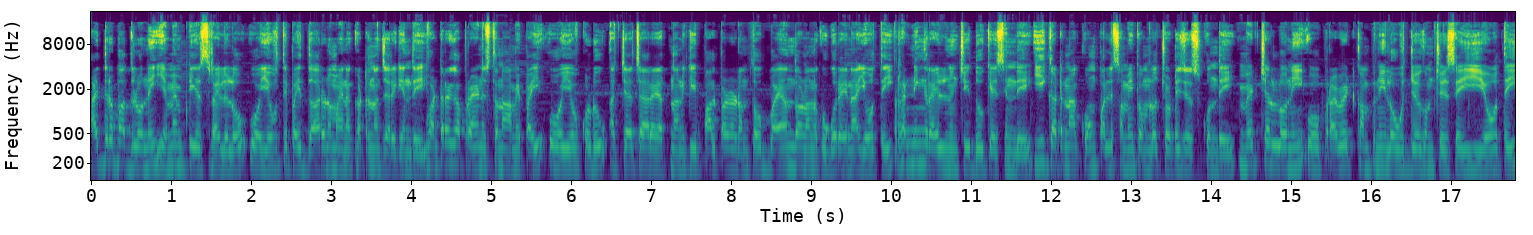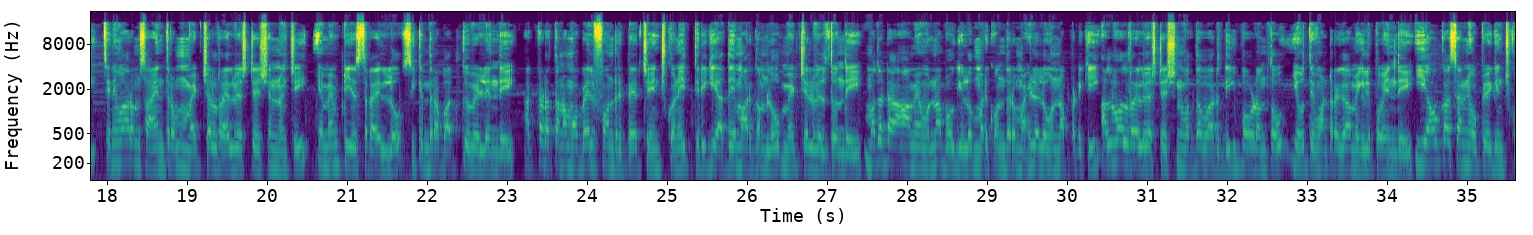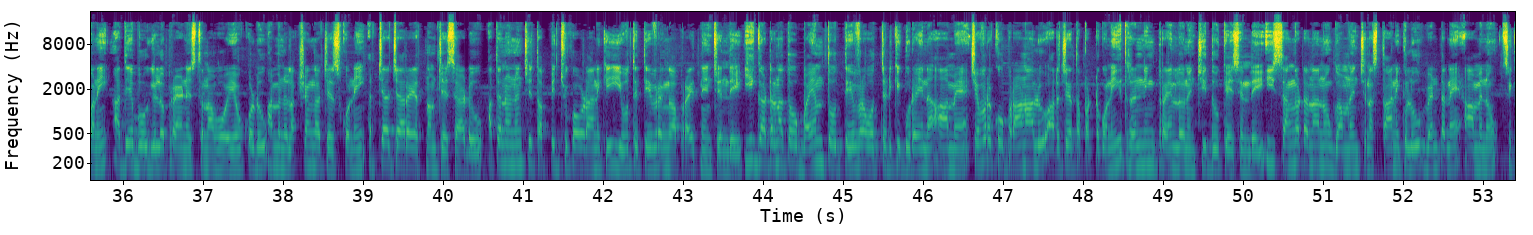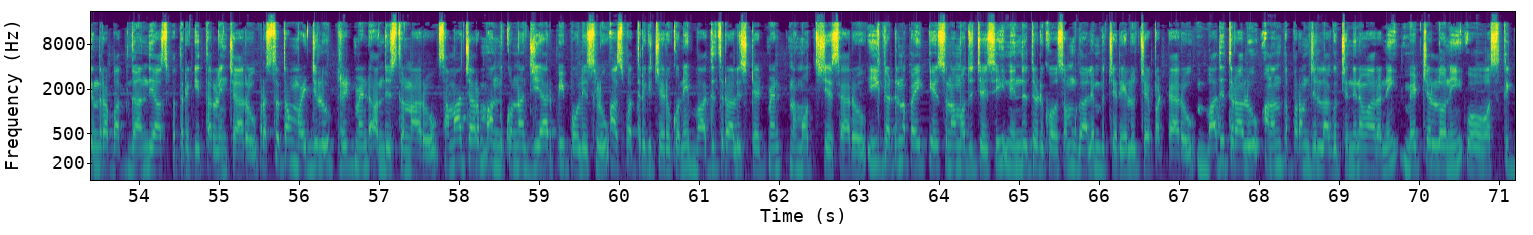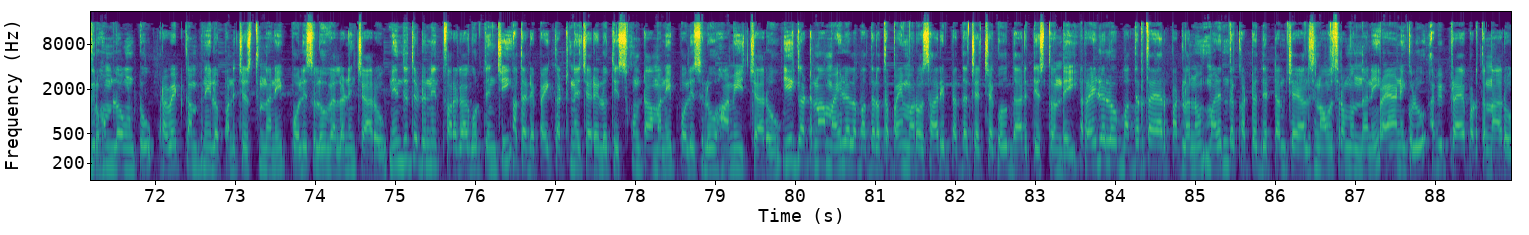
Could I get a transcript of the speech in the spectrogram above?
హైదరాబాద్లోని ఎంఎంటీఎస్ రైలులో ఓ యువతిపై దారుణమైన ఘటన జరిగింది. ఒంటరిగా ప్రయాణిస్తున్న ఆమెపై ఓ యువకుడు అత్యాచార యత్నానికి పాల్పడడంతో భయాందోళనకు గురైన యువతి రన్నింగ్ రైలు నుంచి దూకేసింది. ఈ ఘటన కోంపల్లి సమీపంలో చోటు చేసుకుంది. మేడ్చల్లోని ఓ ప్రైవేట్ కంపెనీలో ఉద్యోగం చేసే ఈ యువతి శనివారం సాయంత్రం మేడ్చల్ రైల్వే స్టేషన్ నుంచి ఎంఎంటీఎస్ రైల్లో సికింద్రాబాద్కు వెళ్ళింది. అక్కడ తన మొబైల్ ఫోన్ రిపేర్ చేయించుకొని తిరిగి అదే మార్గంలో మేడ్చల్ వెళ్తుంది. మొదట ఆమె ఉన్న బోగిలో మరికొందరు మహిళలు ఉన్నప్పటికీ అల్వాల్ రైల్వే స్టేషన్ వద్ద వారు దిగిపోవడంతో యువతి ఒంటరిగా మిగిలిపోయింది. ఈ అవకాశాన్ని ఉపయోగించుకొని అదే బోగిలో ప్రయాణిస్తున్న ఓ యువకుడు ఆమెను లక్ష్యంగా చేసుకొని అత్యాచార యత్నం చేశాడు. అతని నుంచి తప్పించుకోవడానికి యువతి తీవ్రంగా ప్రయత్నించింది. ఈ ఘటనతో భయంతో తీవ్ర ఒత్తిడికి గురైన ఆమె చివరకు ప్రాణాలు అరచేత పట్టుకొని రన్నింగ్ ట్రైన్లో నుంచి దూకేసింది. ఈ సంఘటనను గమనించిన స్థానికులు వెంటనే ఆమెను సికింద్రాబాద్ గాంధీ ఆసుపత్రికి తరలించారు. ప్రస్తుతం వైద్యులు ట్రీట్మెంట్ అందిస్తున్నారు. సమాచారం అందుకున్న జీఆర్పీ పోలీసులు ఆసుపత్రికి చేరుకుని బాధితురాలి స్టేట్మెంట్ నమోదు చేశారు. ఈ ఘటనపై కేసు నమోదు చేసి నిందితుడి కోసం గాలింపు చర్యలు చేపట్టారు. బాధితురాలు అనంతపురం జిల్లాకు చెందినవారని మేడ్చల్లోని ఓ వసతి గృహంలో ఉంటూ ప్రైవేట్ కంపెనీలో పనిచేస్తుందని పోలీసులు వెల్లడించారు. నిందితుడిని త్వరగా గుర్తించి అతడిపై కఠిన చర్యలు తీసుకుంటామని పోలీసులు హామీ ఇచ్చారు. ఈ ఘటన మహిళల భద్రతపై మరోసారి పెద్ద చర్చకు దారితీస్తుంది. రైళ్ళలో భద్రతా ఏర్పాట్లను మరింత కట్టుదిట్టం చేయాల్సిన అవసరం ఉందని ప్రయాణికులు అభిప్రాయపడుతున్నారు.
